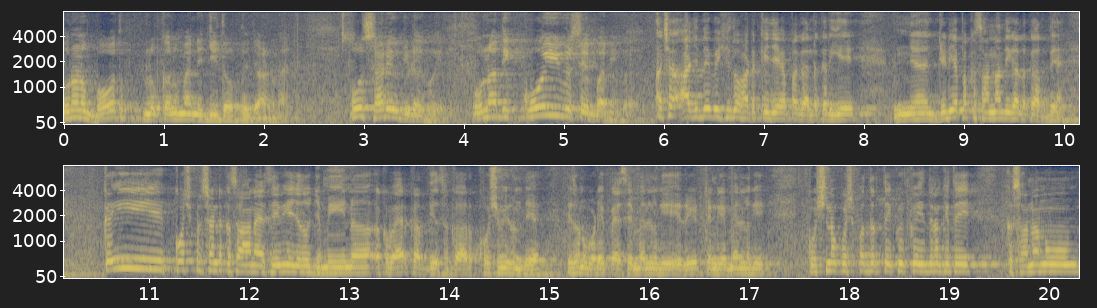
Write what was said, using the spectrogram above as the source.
ਉਹਨਾਂ ਨੂੰ ਬਹੁਤ ਲੋਕਾਂ ਨੂੰ ਮੈਂ ਨਿੱਜੀ ਤੌਰ ਤੇ ਜਾਣਦਾ। ਉਹ ਸਾਰੇ ਉਜੜੇ ਹੋਏ ਨੇ, ਉਹਨਾਂ ਦੀ ਕੋਈ ਵਸੇਬਾ ਨਹੀਂ ਹੋਇਆ। ਅੱਛਾ, ਅੱਜ ਦੇ ਵਿਸ਼ੇ ਤੋਂ ਹਟ ਕੇ ਜੇ ਆਪਾਂ ਗੱਲ ਕਰੀਏ ਜਿਹੜੀ ਆਪਾਂ ਕਿਸਾਨਾਂ ਦੀ ਗੱਲ ਕਰਦੇ ਆ ਕਈ ਕੁਝ ਪਰਸੈਂਟ ਕਿਸਾਨ ਐਸੇ ਵੀ ਹੈ ਜਦੋਂ ਜ਼ਮੀਨ ਅਕਵਾਇਰ ਕਰਦੀ ਹੈ ਸਰਕਾਰ ਖੁਸ਼ ਵੀ ਹੁੰਦੇ ਆ ਕਿ ਸਾਨੂੰ ਬੜੇ ਪੈਸੇ ਮਿਲਣਗੇ ਰੇਟ ਚੰਗੇ ਮਿਲਣਗੇ। ਕੁਛ ਨਾ ਕੁਛ ਪੱਧਰ ਤੇ ਕੋਈ ਕਈ ਦਿਨ ਕਿਤੇ ਕਿਸਾਨਾਂ ਨੂੰ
